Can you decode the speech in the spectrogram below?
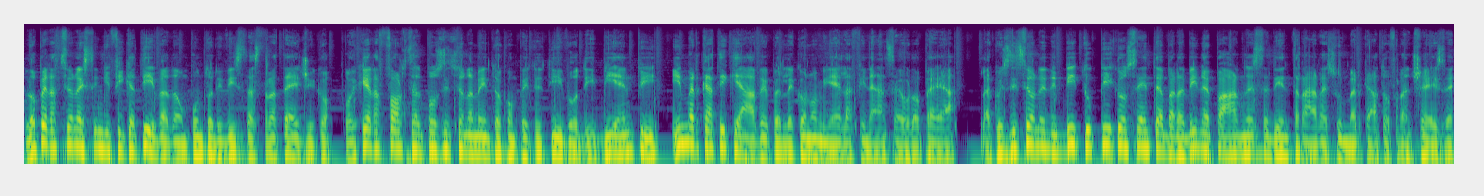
L'operazione è significativa da un punto di vista strategico, poiché rafforza il posizionamento competitivo di BNP in mercati chiave per l'economia e la finanza europea. L'acquisizione di B2P consente a Barabino Partners di entrare sul mercato francese,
